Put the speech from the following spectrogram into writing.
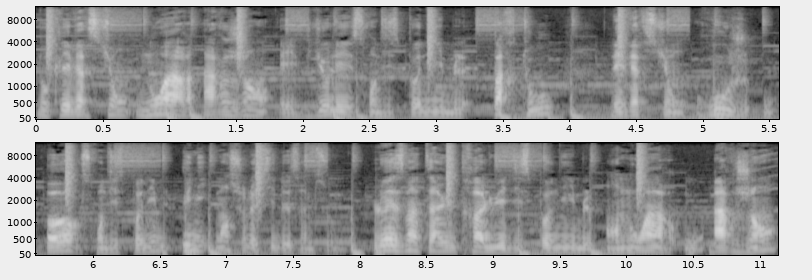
Donc les versions noir, argent et violet seront disponibles partout. Les versions rouge ou or seront disponibles uniquement sur le site de Samsung. Le S21 Ultra lui est disponible en noir ou argent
